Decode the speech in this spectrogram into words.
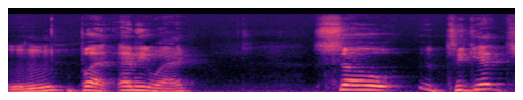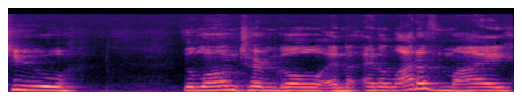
Mm-hmm. But anyway, so to get to the long term goal, and and a lot of my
